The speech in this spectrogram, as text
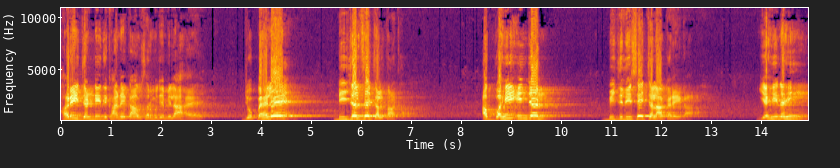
हरी झंडी दिखाने का अवसर मुझे मिला है जो पहले डीजल से चलता था। अब वही इंजन बिजली से चला करेगा। यही नहीं,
